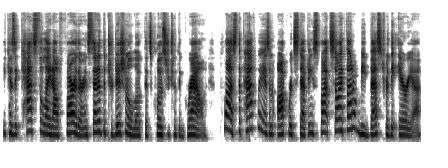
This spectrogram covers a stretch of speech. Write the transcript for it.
because it casts the light out farther instead of the traditional look that's closer to the ground. Plus, the pathway is an awkward stepping spot, so I thought it would be best for the area.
